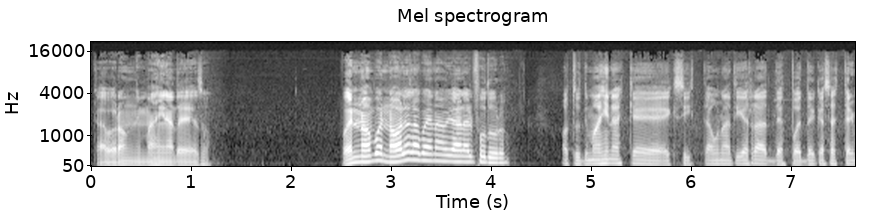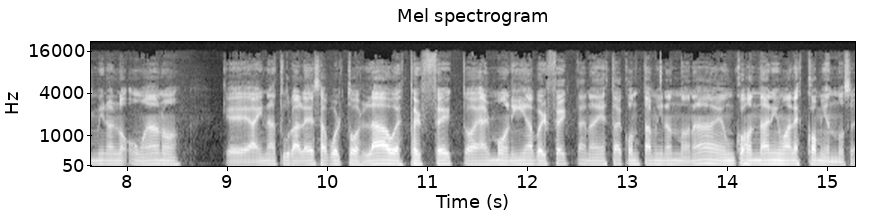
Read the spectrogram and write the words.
Cabrón, imagínate eso. Pues no, pues no vale la pena viajar al futuro. ¿O tú te imaginas que exista una tierra después de que se exterminan los humanos? Que hay naturaleza por todos lados, es perfecto, hay armonía perfecta, nadie está contaminando nada, es un cojón de animales comiéndose.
